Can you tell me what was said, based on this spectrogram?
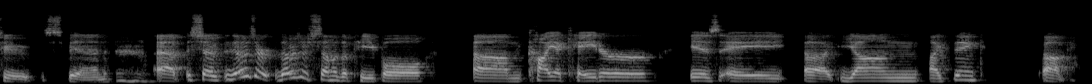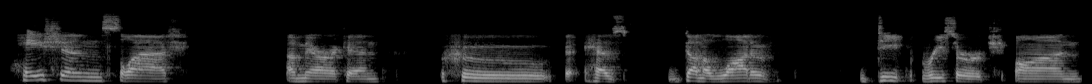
to spin. Mm-hmm. Uh, so those are those are some of the people. Um, Kaia Kater is a uh, young, I think, um, Haitian slash American who has done a lot of deep research on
